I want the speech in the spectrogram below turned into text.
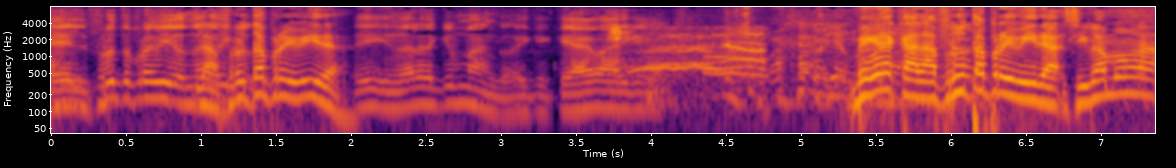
el fruto prohibido. No La era de fruta que- prohibida. Sí, no era de que un mango. Y que, que ahí va, y que- Ven acá, la fruta prohibida. Si vamos a,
